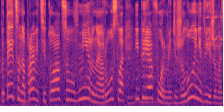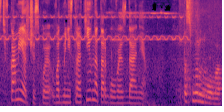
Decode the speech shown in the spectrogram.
пытается направить ситуацию в мирное русло и переоформить жилую недвижимость в коммерческую, в административно-торговое здание по Смирнова,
